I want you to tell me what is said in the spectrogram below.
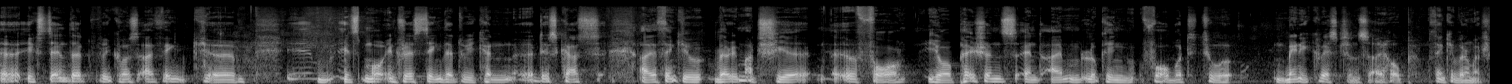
uh, extend that because I think uh, it's more interesting that we can uh, discuss. I thank you very much here uh, for your patience, and I'm looking forward to many questions, I hope. Thank you very much.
